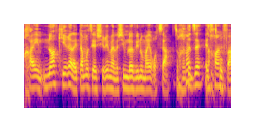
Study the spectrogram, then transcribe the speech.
חיים. נועה קירל הייתה מוציאה שירים ואנשים לא הבינו מה היא רוצה. זוכרת נכון, את זה? איזה נכון. תקופה.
